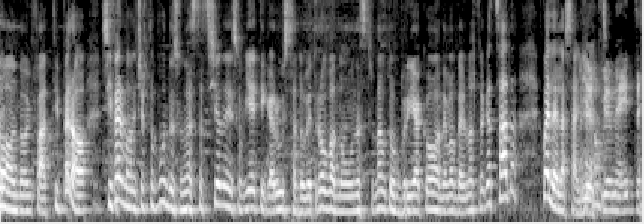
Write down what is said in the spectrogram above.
No, no, infatti, però si fermano a un certo punto su una stazione sovietica russa dove trovano un astronauta ubriacone, vabbè, un'altra cazzata. Quella è la Eh, Salyut. ovviamente.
